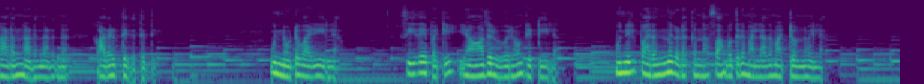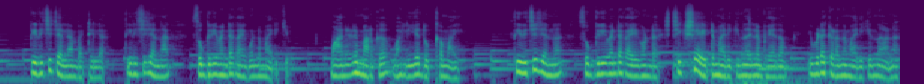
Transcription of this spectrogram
നടന്ന് നടന്ന് നടന്ന് കടൽ തീരത്തെത്തി. മുന്നോട്ട് വഴിയില്ല. സീതയെപ്പറ്റി യാതൊരു വിവരവും കിട്ടിയില്ല. മുന്നിൽ പരന്നു കിടക്കുന്ന സമുദ്രമല്ലാതെ മറ്റൊന്നുമില്ല. തിരിച്ചു ചെല്ലാൻ പറ്റില്ല. തിരിച്ചു ചെന്നാൽ സുഗ്രീവന്റെ കൈകൊണ്ട് മരിക്കും. വാനരന്മാർക്ക് വലിയ ദുഃഖമായി. തിരിച്ചു ചെന്ന് സുഗ്രീവന്റെ കൈകൊണ്ട് ശിക്ഷയേറ്റ് മരിക്കുന്നതിലും ഭേദം ഇവിടെ കിടന്ന് മരിക്കുന്നതാണ്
